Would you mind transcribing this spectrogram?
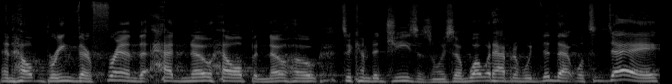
and helped bring their friend that had no help and no hope to come to Jesus? And we said, what would happen if we did that? Well, today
